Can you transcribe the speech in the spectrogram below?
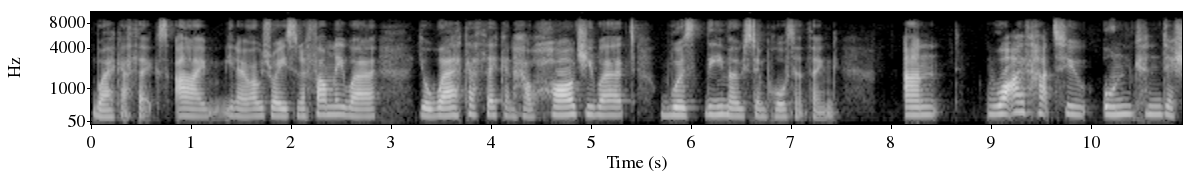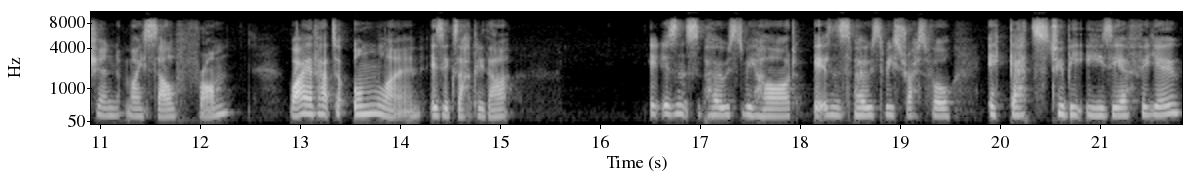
work ethics. I, you know, I was raised in a family where your work ethic and how hard you worked was the most important thing. And what I've had to uncondition myself from, what I have had to unlearn is exactly that. It isn't supposed to be hard. It isn't supposed to be stressful. It gets to be easier for you.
